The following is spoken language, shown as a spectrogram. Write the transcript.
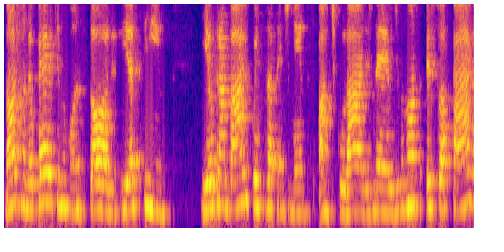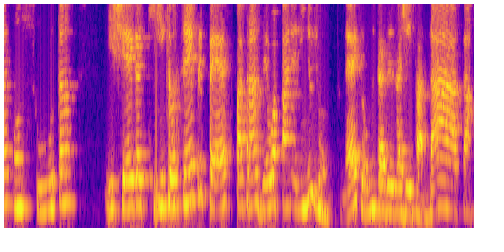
Nossa, quando eu pego aqui no consultório e assim, e eu trabalho com esses atendimentos particulares, né? Eu digo, nossa, a pessoa paga a consulta e chega aqui, que eu sempre peço para trazer o aparelhinho junto, né? Que eu muitas vezes ajeito a data,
